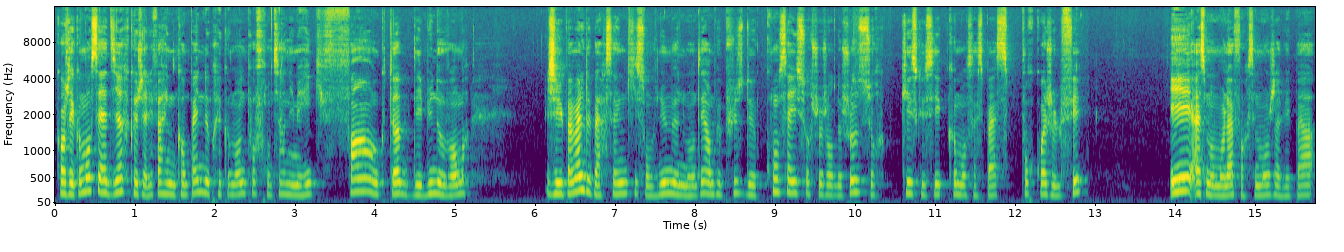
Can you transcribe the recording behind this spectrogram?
Quand j'ai commencé à dire que j'allais faire une campagne de précommande pour Frontières numérique fin octobre, début novembre, j'ai eu pas mal de personnes qui sont venues me demander un peu plus de conseils sur ce genre de choses, sur qu'est-ce que c'est, comment ça se passe, pourquoi je le fais. Et à ce moment-là, forcément, j'avais pas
